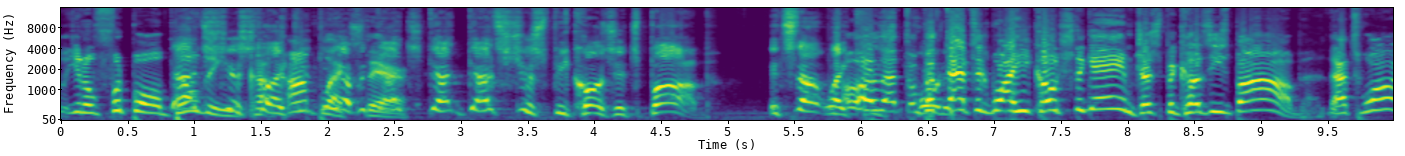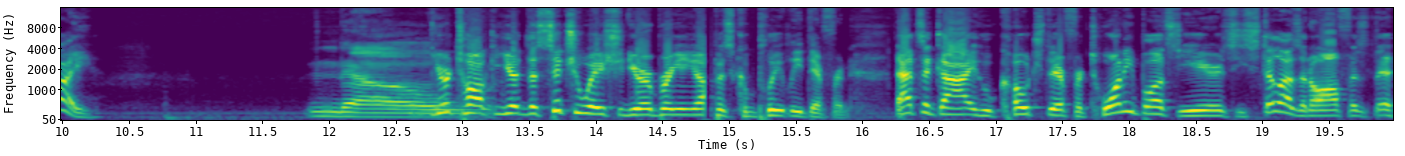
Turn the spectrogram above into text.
you know, football That's building just co- like complex yeah, but there. That's that, that's just because it's Bob. It's not like. oh, that, but of- that's why he coached the game, just because he's Bob. That's why. No. You're talking. You're the situation you're bringing up is completely different. That's a guy who coached there for 20 plus years. He still has an office there.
